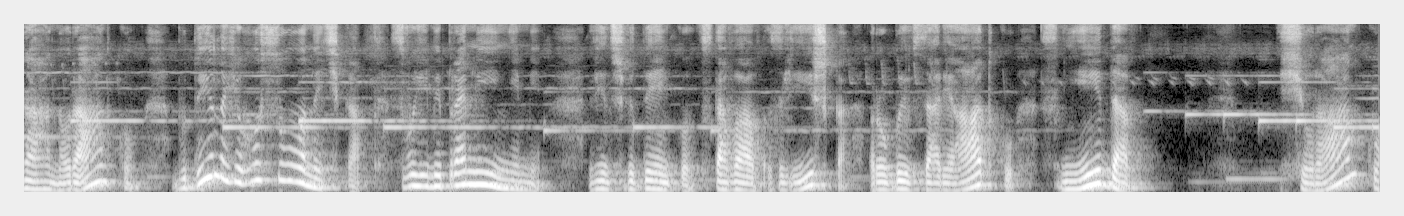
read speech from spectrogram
Рано ранком будила його сонечка своїми проміннями. Він швиденько вставав з ліжка, робив зарядку, снідав. Щоранку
